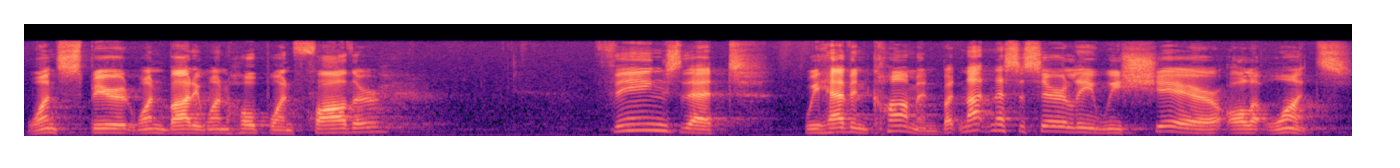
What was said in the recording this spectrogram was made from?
one Spirit, one body, one hope, one Father. Things that we have in common, but not necessarily we share all at once.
